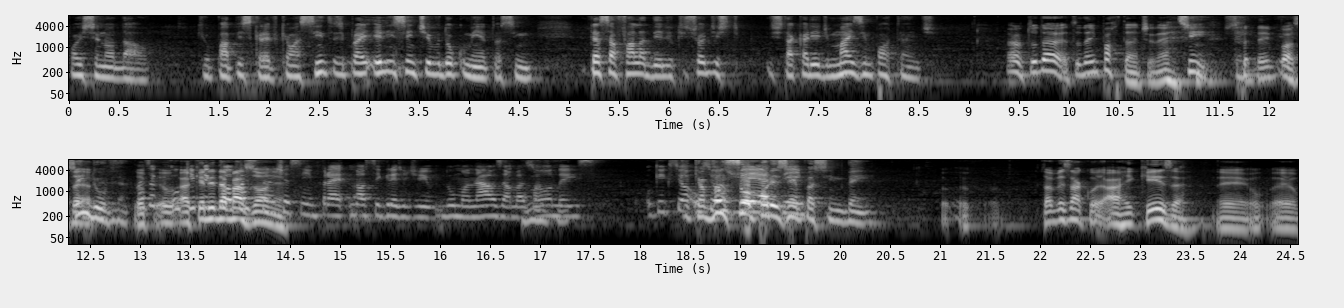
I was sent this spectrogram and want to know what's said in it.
pós-sinodal, que o Papa escreve, que é uma síntese para ele incentiva o documento, assim, dessa fala dele, o que o senhor destacaria de mais importante? tudo, é, tudo é importante, né? Sim, sim. Tudo é importante. sem dúvida. Mas o, o que aquele da Amazônia. bastante assim para nossa igreja de, do Manaus, Amazonas, o que, que o senhor, que o avançou, senhor vê, por assim, exemplo, assim, bem? Talvez a, a riqueza, é, é,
